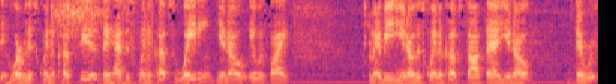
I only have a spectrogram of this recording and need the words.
whoever this queen of cups is they had this queen of cups waiting you know? It was like maybe you know this queen of cups thought that you know they were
